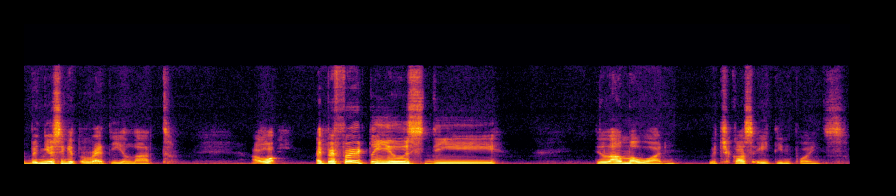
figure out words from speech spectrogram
I've been using it already a lot. Uh, I, I prefer to use the the llama one, which costs 18 points.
